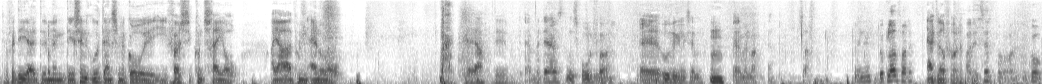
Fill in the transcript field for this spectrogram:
det er fordi, at øh, man, det er sådan en uddannelse, man går i, i først kun tre år. Og jeg er på min andet år. Så ja, det, Ja, men det er en skole for øh, udviklingshemmede. Mm. Ja, men var. Ja. Så. Men ja, du er glad for det. jeg er glad for det. Og det er tæt på, og du kan gå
